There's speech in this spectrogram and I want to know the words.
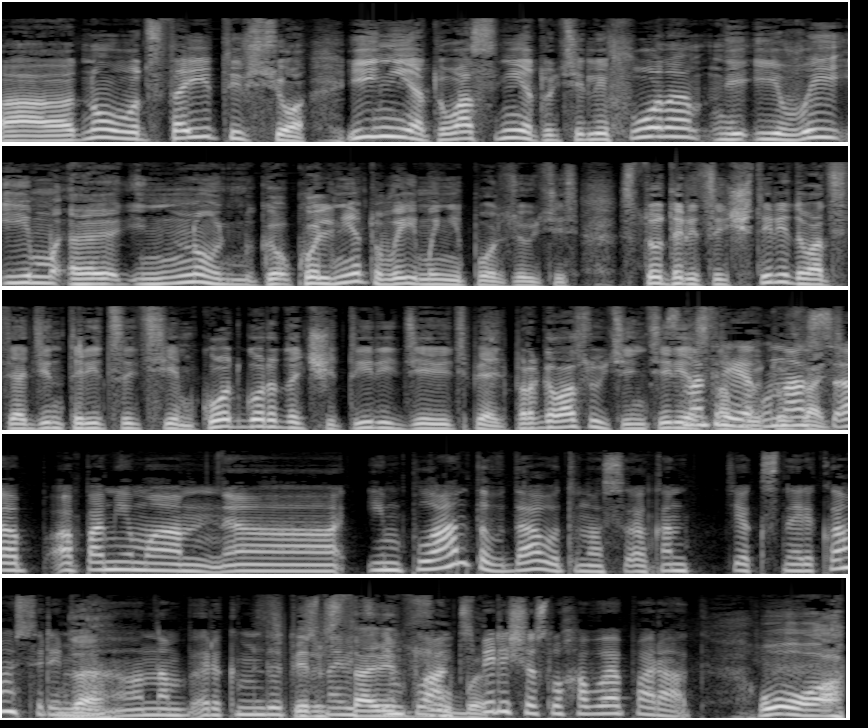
А, ну, вот стоит и все. И нет, у вас нету телефона, и, и вы им, э, ну, коль нету, вы им и не пользуетесь. 134 21 37. Код города 495. Проголосуйте, интересно Смотри, у нас а, а помимо а, имплантов, да, вот у нас а, контекстная реклама все время Да. а, нам рекомендует Теперь установить имплант. зубы. Теперь еще слуховой аппарат. О!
